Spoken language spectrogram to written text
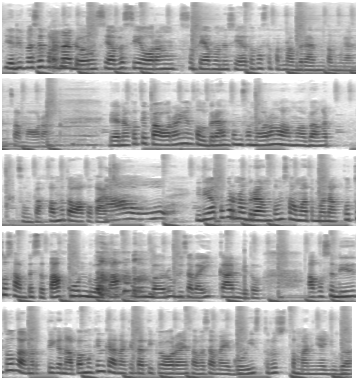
Jadi pasti pernah dong. Siapa sih orang setiap manusia itu pasti pernah berantem kan sama orang. Dan aku tipe orang yang kalau berantem sama orang lama banget. Sumpah, kamu tahu aku kan? tahu Jadi aku pernah berantem sama teman aku tuh sampai setahun, dua tahun baru bisa baikan gitu. Aku sendiri tuh nggak ngerti kenapa, mungkin karena kita tipe orang yang sama-sama egois, terus temannya juga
